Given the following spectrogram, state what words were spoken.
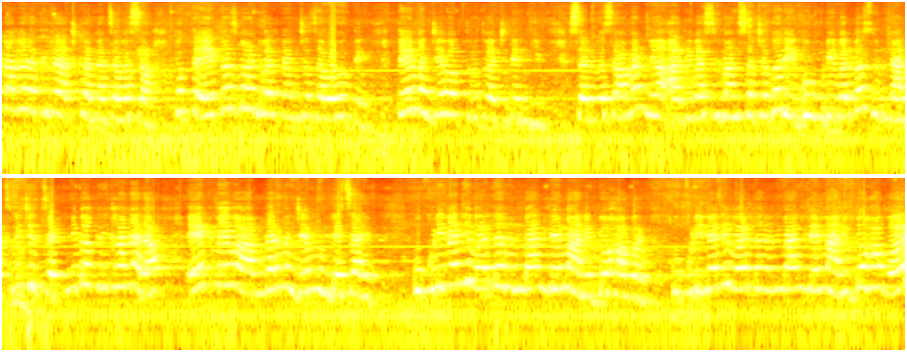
ना घरातील राजकारणाचा वसा. फक्त एकच भांडवल त्यांच्या जवळ होते. ते म्हणजे वक्तृत्वाची देणगी. सर्वसामान्य आदिवासी माणसाच्या घरी घुंगडीवर बसून नाचणीची चटणी भाकरी खाणारा एकमेव आमदार म्हणजे मुंडेच साहेब कुकडी नदीवर धरून बांधले माणिक डोहावर. कुकडी नदीवर धरण बांधले माणिक डोहावर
